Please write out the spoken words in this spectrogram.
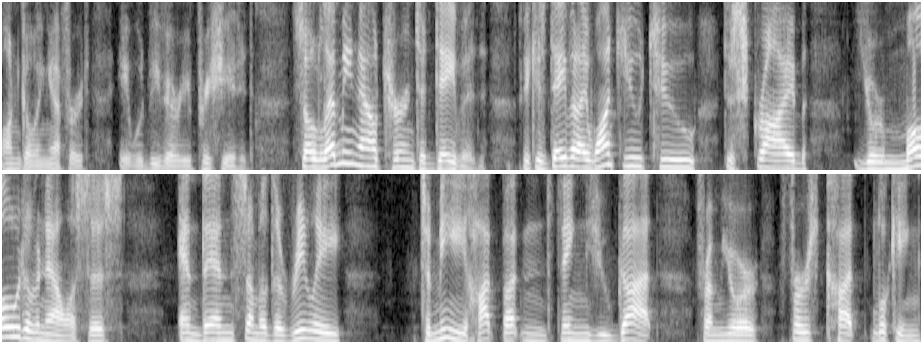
ongoing effort, it would be very appreciated. So let me now turn to David, because David, I want you to describe your mode of analysis and then some of the really, to me, hot button things you got from your first cut looking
